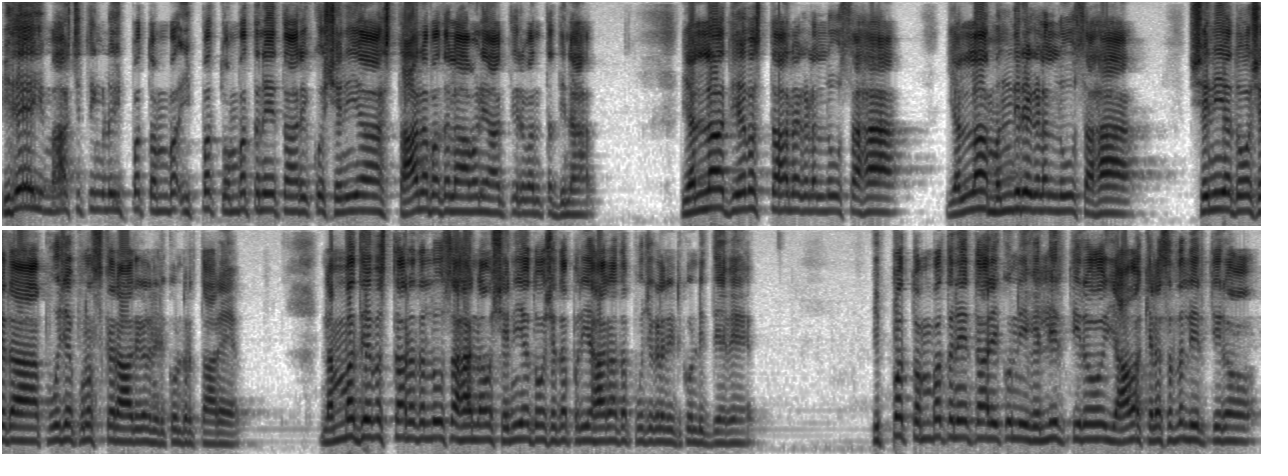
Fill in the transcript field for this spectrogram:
ಇದೇ ಈ ಮಾರ್ಚ್ ತಿಂಗಳು ಇಪ್ಪತ್ತೊಂಬ, ಇಪ್ಪತ್ತೊಂಬತ್ತನೇ ತಾರೀಕು ಶನಿಯ ಸ್ಥಾನ ಬದಲಾವಣೆ ಆಗ್ತಿರುವಂಥ ದಿನ. ಎಲ್ಲ ದೇವಸ್ಥಾನಗಳಲ್ಲೂ ಸಹ, ಎಲ್ಲ ಮಂದಿರಗಳಲ್ಲೂ ಸಹ ಶನಿಯ ದೋಷದ ಪೂಜೆ ಪುನಸ್ಕಾರಾದಿಗಳನ್ನು ಇಟ್ಕೊಂಡಿರ್ತಾರೆ ನಮ್ಮ ದೇವಸ್ಥಾನದಲ್ಲೂ ಸಹ ನಾವು ಶನಿಯ ದೋಷದ ಪರಿಹಾರದ ಪೂಜೆಗಳನ್ನು ಇಟ್ಕೊಂಡಿದ್ದೇವೆ. ಇಪ್ಪತ್ತೊಂಬತ್ತನೇ ತಾರೀಕು ನೀವೆಲ್ಲಿರ್ತೀರೋ ಯಾವ ಕೆಲಸದಲ್ಲಿ ಇರ್ತೀರೋ,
